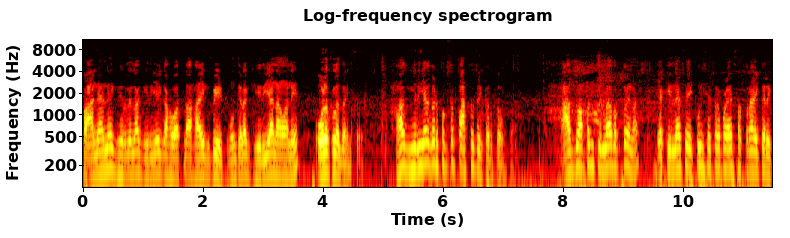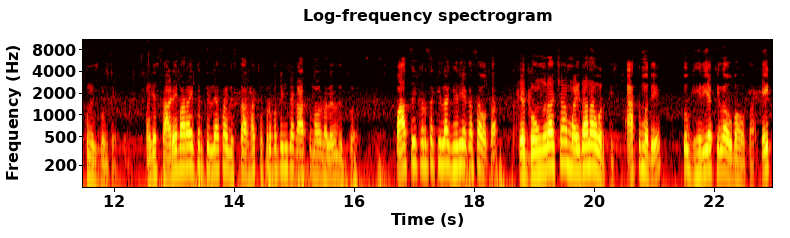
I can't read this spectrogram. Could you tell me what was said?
पाण्याने घेरलेला गिरिये गावातला हा एक बेट म्हणून त्याला घेरिया नावाने ओळखलं जायचं. हा घेरियागड फक्त पाचच एकरचा होता. आज जो आपण किल्ला बघतोय ना या किल्ल्याचं एकूण क्षेत्रफळ आहे सतरा एकर एकोणीस गुंठे. म्हणजे साडेबारा एकर किल्ल्याचा विस्तार हा छत्रपतींच्या काळात तुम्हाला झालेला दिसतोय. पाच एकरचा किल्ला घेरिया कसा होता? या डोंगराच्या मैदानावरती आतमध्ये तो घेरिया किल्ला उभा होता. एक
